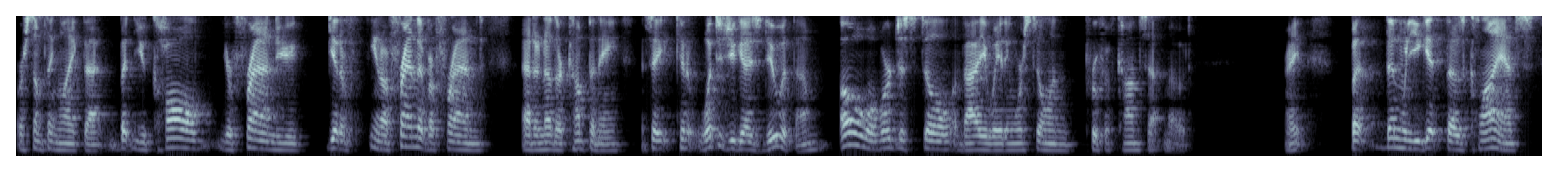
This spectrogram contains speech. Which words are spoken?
or something like that. But you call your friend, you get a you know a friend of a friend at another company and say, what did you guys do with them? Oh, well, we're just still evaluating. We're still in proof of concept mode. Right. But then when you get those clients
